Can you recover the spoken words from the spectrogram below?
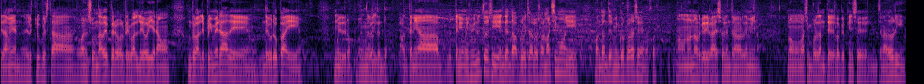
Y también el club está igual en segunda B, pero el rival de hoy era un, un rival de primera de, de Europa y muy duro, y muy contento. Tenía, he tenido mis minutos y he intentado aprovecharlos al máximo y cuanto antes me incorporase, mejor. No, un honor que diga eso el entrenador de mí, ¿no? Lo más importante es lo que piense el entrenador y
